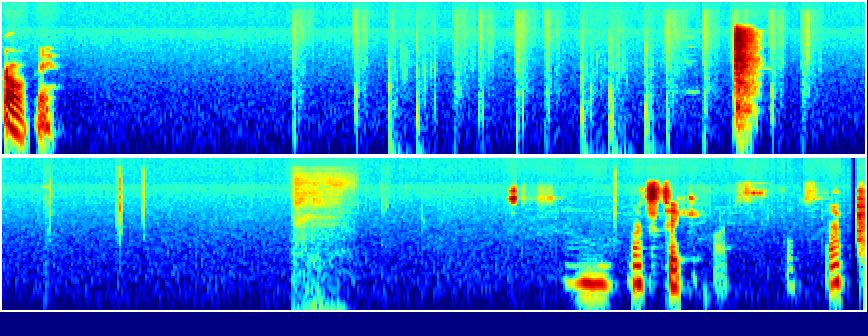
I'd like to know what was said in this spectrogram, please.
probably. Let's take a five step.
